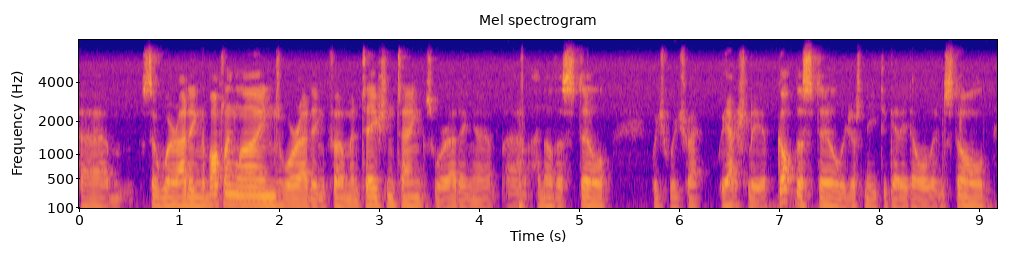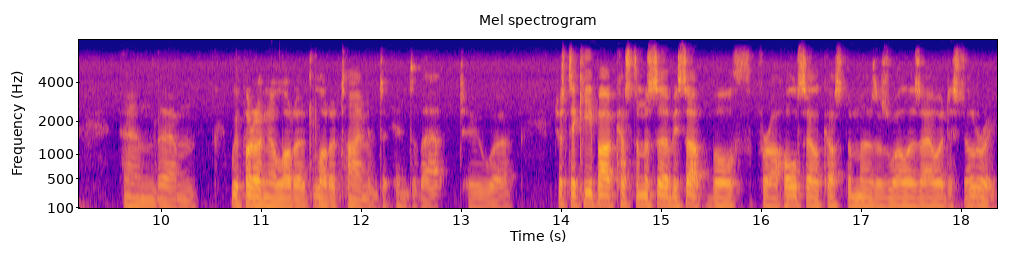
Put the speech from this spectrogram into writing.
um, so we're adding the bottling lines, we're adding fermentation tanks, we're adding a, a, another still which which we actually have got the still. We just need to get it all installed, and um, we're putting a lot of lot of time into into that to uh, just to keep our customer service up, both for our wholesale customers as well as our distillery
